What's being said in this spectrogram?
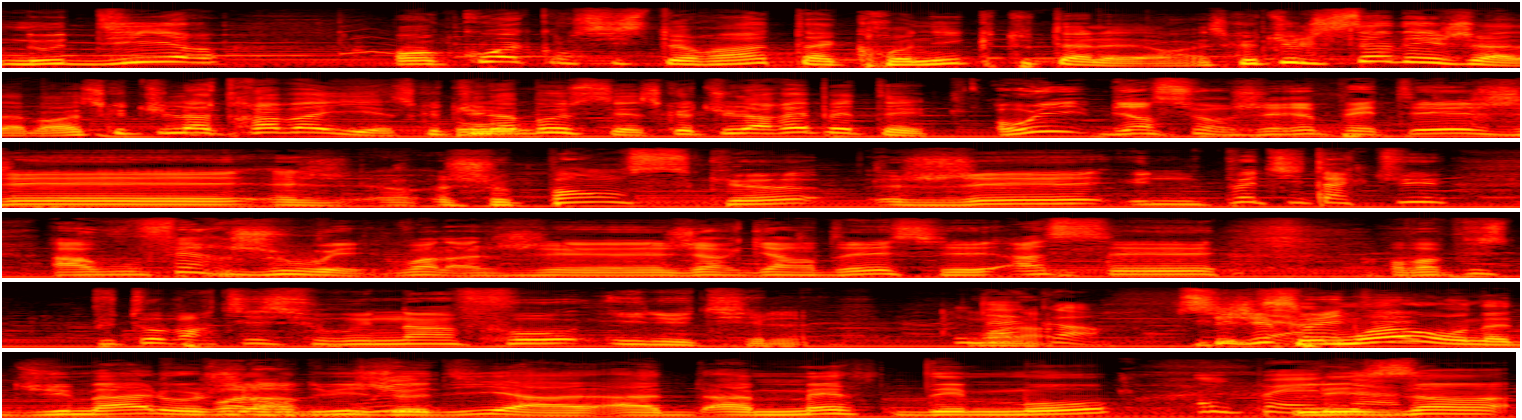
nous dire en quoi consistera ta chronique tout à l'heure? Est-ce que tu le sais déjà d'abord? Est-ce que tu l'as travaillé? Est-ce que tu Oh. l'as bossé? Est-ce que tu l'as répété? Oui, bien sûr, j'ai répété. J'ai, je- pense que j'ai une petite actu à vous faire jouer. Voilà, j'ai j'ai regardé. C'est assez. On va plus, plutôt partir sur une info inutile. Voilà. D'accord. Si C'est moi été- où on a du mal aujourd'hui, Voilà. jeudi, à, à- à mettre des mots les uns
